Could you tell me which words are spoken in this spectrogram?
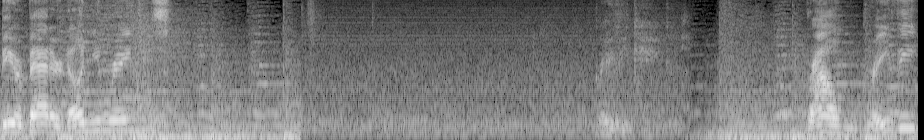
Beer battered onion rings. Gravy cake. Brown gravy?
